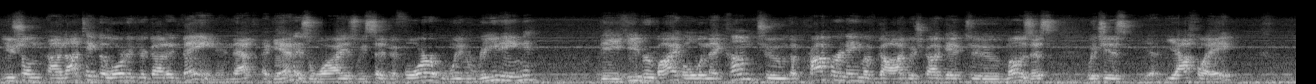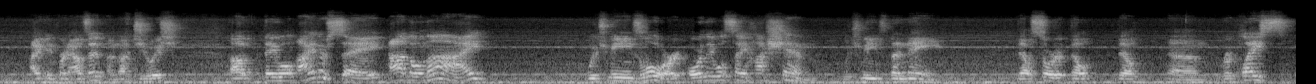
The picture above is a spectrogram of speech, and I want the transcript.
You shall uh, not take the Lord of your God in vain. And that, again, is why, as we said before, when reading the Hebrew Bible, when they come to the proper name of God, which God gave to Moses, which is Yahweh, I can pronounce it, I'm not Jewish, uh, they will either say Adonai, which means Lord, or they will say Hashem, which means the name. They'll sort of, they'll, they'll um, replace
